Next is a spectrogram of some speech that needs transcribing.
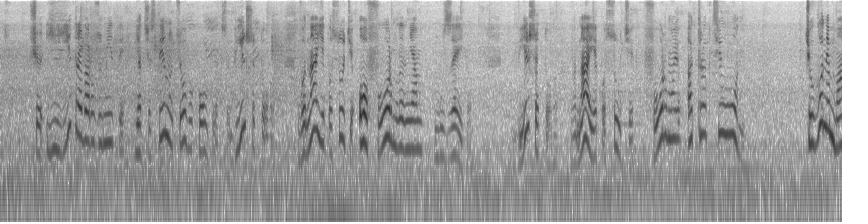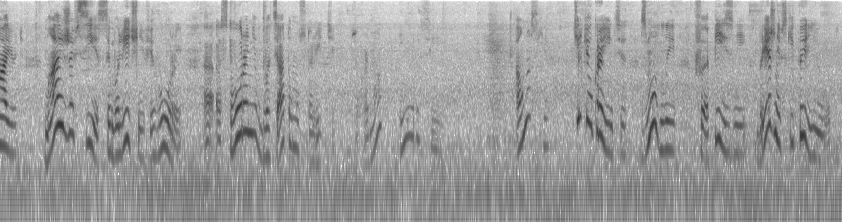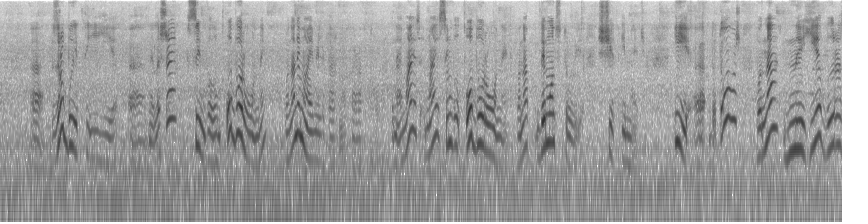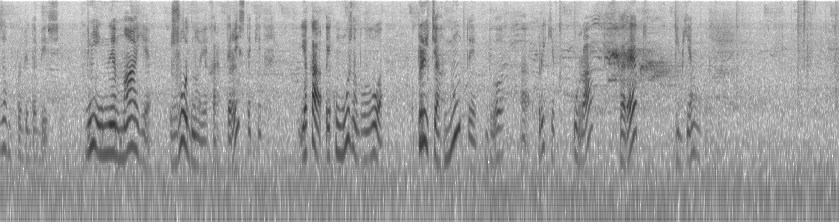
що її треба розуміти як частину цього комплексу. Більше того, вона є по суті оформленням музею. Більше того, вона є по суті формою атракціону, чого не мають майже всі символічні фігури, е, е, створені в ХХ столітті, зокрема і Росії. А у нас є. Тільки українці змогли в пізній брежнівський період е, зробити її е, не лише символом оборони, вона не має мілітарного характеру, вона має, має символ оборони, вона демонструє щит і меч. І е, до того ж, вона не є виразом побідобєсії. В ній немає жодної характеристики, яка, яку можна було притягнути до е, криків Ура! Вперед і б'ємо.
